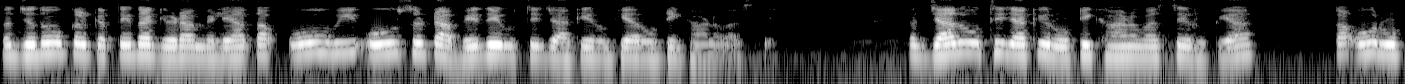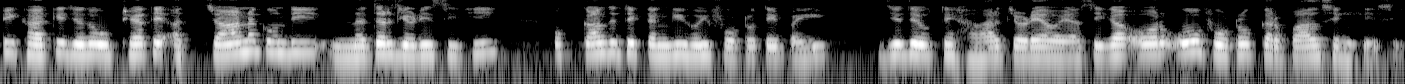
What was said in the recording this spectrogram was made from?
ਤਾਂ ਜਦੋਂ ਕਲਕੱਤੇ ਦਾ ਗੇੜਾ ਮਿਲਿਆ ਤਾਂ ਉਹ ਵੀ ਉਸ ਢਾਬੇ ਦੇ ਉੱਤੇ ਜਾ ਕੇ ਰੁਕਿਆ ਰੋਟੀ ਖਾਣ ਵਾਸਤੇ। ਤਾਂ ਜਦ ਉੱਥੇ ਜਾ ਕੇ ਰੋਟੀ ਖਾਣ ਵਾਸਤੇ ਰੁਕਿਆ ਤਾਂ ਉਹ ਰੋਟੀ ਖਾ ਕੇ ਜਦੋਂ ਉੱਠਿਆ ਤੇ ਅਚਾਨਕ ਉਹਦੀ ਨਜ਼ਰ ਜਿਹੜੀ ਸੀਗੀ, ਉਹ ਕੰਧ ਤੇ ਟੰਗੀ ਹੋਈ ਫੋਟੋ ਤੇ ਪਈ ਜਿਹਦੇ ਉੱਤੇ ਹਾਰ ਚੜਿਆ ਹੋਇਆ ਸੀਗਾ ਔਰ ਉਹ ਫੋਟੋ ਕਰਪਾਲ ਸਿੰਘ ਦੀ ਸੀ।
